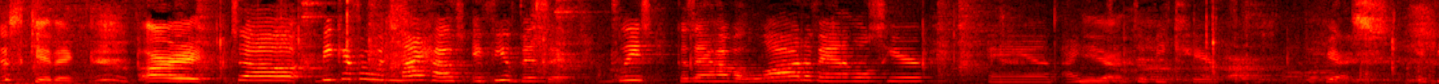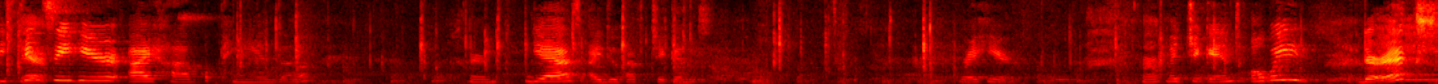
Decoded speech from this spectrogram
Just kidding. All right. So be careful with my house if you visit, please, because I have a lot of animals here, and I need Yeah. you to be careful. Yes. If you can Yeah. see here, I have a panda. And- Yes, I do have chickens. Right here. Huh? My chickens. Oh wait. They're eggs.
